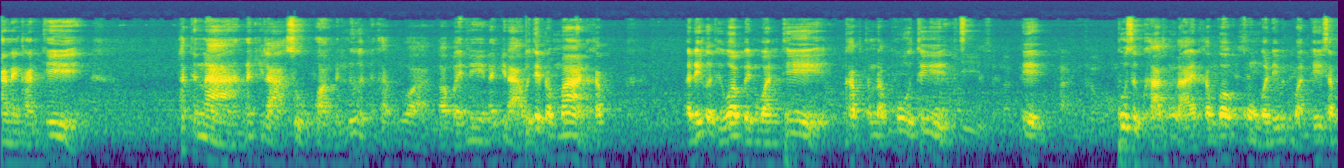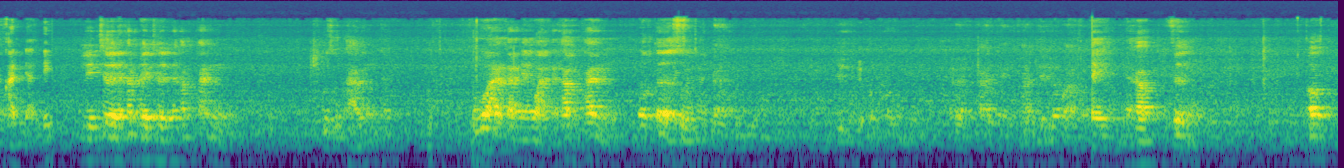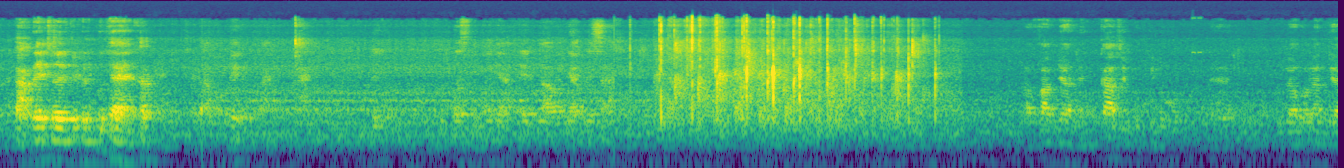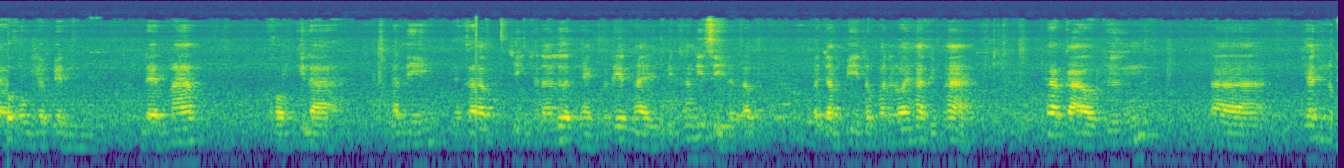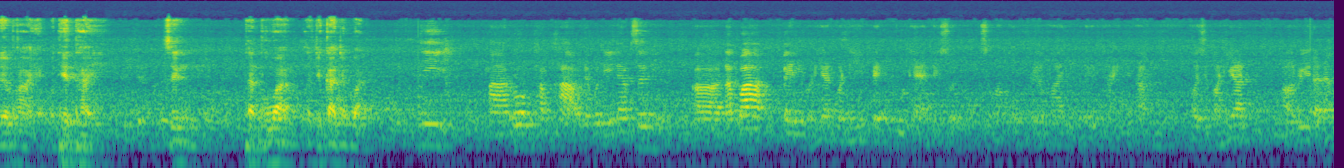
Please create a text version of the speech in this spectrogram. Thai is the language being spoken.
การแข่งขันที่พัฒนานักกีฬาสู่ความเป็นเลิศนะครับเพราะว่าต่อไปนี้นักกีฬาประเทศพม่านะครับ อันนี้ก็ถือว่าเป็นวันที่ครับสำหรับผู้ที่ที่ผู้สืบข่าวทั้งหลายนะครับ ก็คงวันนี้เป็นวันที่สำคัญอย่างยิ่งเรียนเชิญนะครับเรียนเชิญนะครับท่านผู้สืบข่าวผู้ว่าการจังหวัดนะครับ ท่านดรสุรชัยนะครับ ซึ่งก็กราบเรียนเชิญจะเป็นผู้แทนครับเป็นผู้แทนซึ่งบางสิ่งบางอย่างเนี่ยเราอยากได้ทราบ ความยาวถึง 96กิโลนะฮะเรากำลังจะคงจะเป็นแลนด์มาร์คของกีฬาอันนี้นะครับชิงชนะเลิศแห่งประเทศไทยเป็นครั้งที่4แล้วครับ ประจำปี 2555 ถ้ากล่าวถึงอ่าแคนเรือพายแห่งประเทศไทย ซึ่งท่านผู้ว่าราชการจังหวัดที่มาร่วมทำข่าวในวันนี้นะครับซึ่งนับว่าเป็นหน่วยงานวันนี้เป็นผู้แทนในส่วนของสมาคมเรือพายแห่งประเทศไทยนะครับก็จะขออนุญาตเอ่อเรียน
